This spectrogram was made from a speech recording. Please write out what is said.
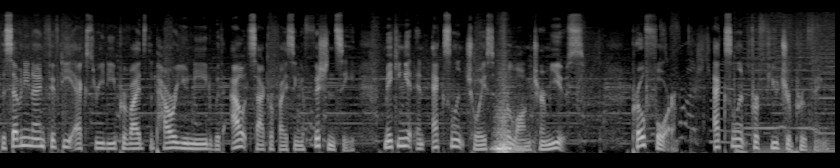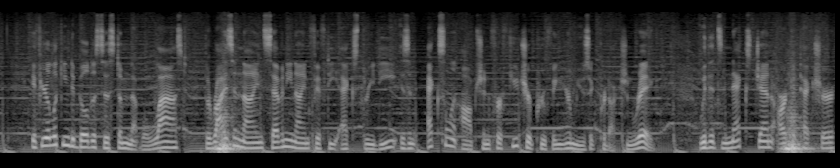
the 7950X3D provides the power you need without sacrificing efficiency, making it an excellent choice for long-term use. Pro 4 excellent for future-proofing. If you're looking to build a system that will last, the Ryzen 9 7950X3D is an excellent option for future-proofing your music production rig. With its next-gen architecture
